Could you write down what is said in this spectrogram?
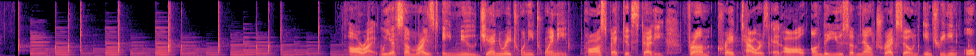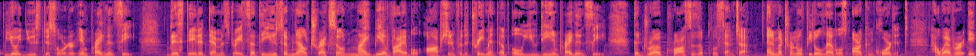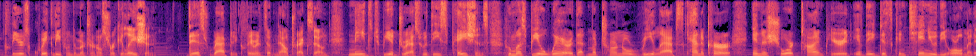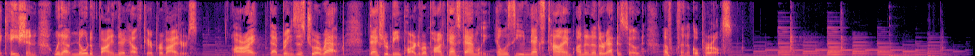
All right, we have summarized a new January 2020 prospective study from Craig Towers et al. on the use of naltrexone in treating opioid use disorder in pregnancy. This data demonstrates that the use of naltrexone might be a viable option for the treatment of OUD in pregnancy. The drug crosses a placenta and maternal fetal levels are concordant. However, it clears quickly from the maternal circulation. This rapid clearance of naltrexone needs to be addressed with these patients who must be aware that maternal relapse can occur in a short time period if they discontinue the oral medication without notifying their healthcare providers. All right, that brings us to a wrap. Thanks for being part of our podcast family, and we'll see you next time on another episode of Clinical Pearls.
